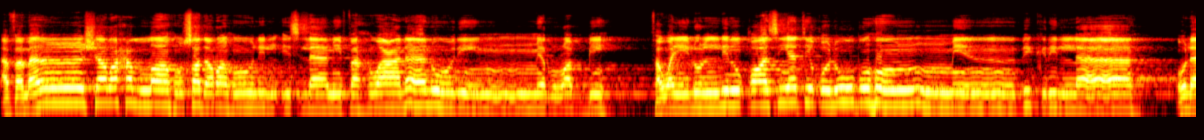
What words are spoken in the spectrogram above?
أفمن شرح الله صدره للإسلام فهو على نور من ربه. فويل للقاسية قلوبهم من ذكر الله. أولئك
